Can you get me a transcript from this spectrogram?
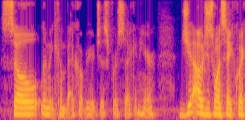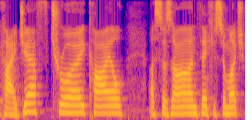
So let me come back over here just for a second here. I just want to say quick hi. Jeff, Troy, Kyle, uh, Sazan, thank you so much.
